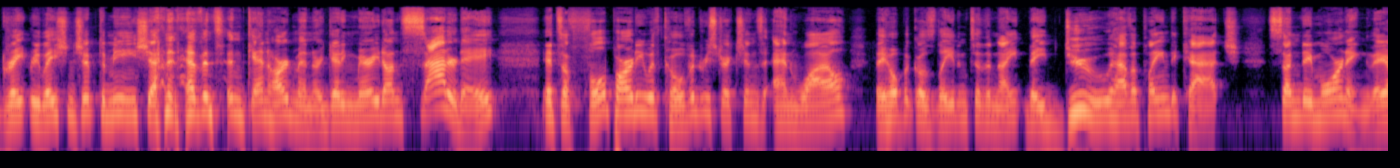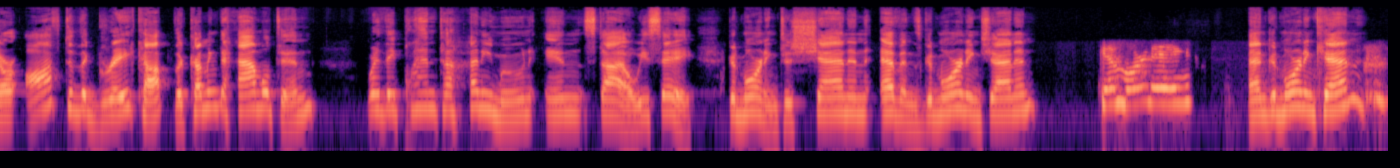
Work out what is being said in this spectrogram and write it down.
great relationship to me. Shannon Evans and Ken Hardman are getting married on Saturday. It's a full party with COVID restrictions. And while they hope it goes late into the night, they do have a plane to catch Sunday morning. They are off to the Grey Cup. They're coming to Hamilton where they plan to honeymoon in style. We say good morning to Shannon Evans. Good morning, Shannon. Good morning. And good morning, Ken.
